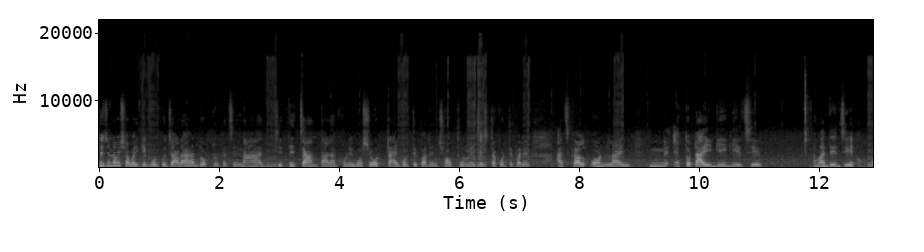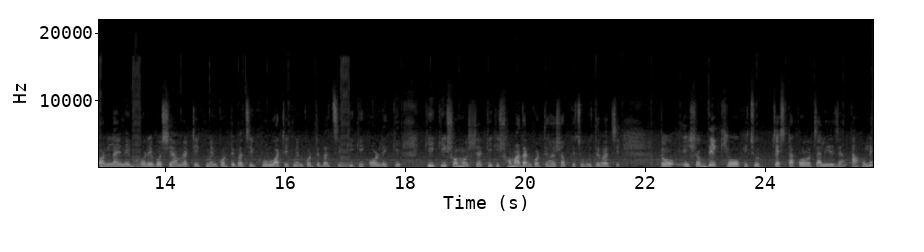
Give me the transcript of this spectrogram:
সেই জন্য আমি সবাইকে বলব, যারা ডক্টর কাছে না যেতে চান, তারা ঘরে বসেও ট্রাই করতে পারেন, সব ধরনের চেষ্টা করতে পারেন। আজকাল অনলাইন এতটা এগিয়ে গিয়েছে আমাদের যে অনলাইনে ঘরে বসে আমরা ট্রিটমেন্ট করতে পারছি, ঘরোয়া ট্রিটমেন্ট করতে পারছি, কি কি করলে কি কি সমস্যা, কি কি সমাধান করতে হয় সব কিছু বুঝতে পারছি। তো এসব দেখেও কিছু চেষ্টা কর, চালিয়ে যান, তাহলে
